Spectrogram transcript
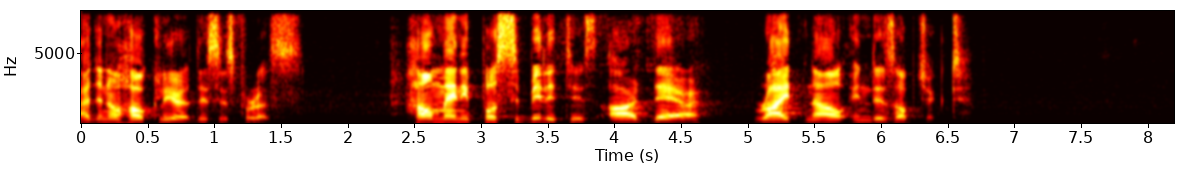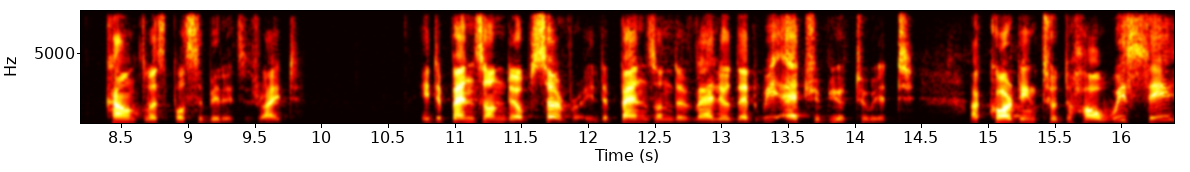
I don't know how clear this is for us. How many possibilities are there right now in this object? Countless possibilities, right? It depends on the observer. It depends on the value that we attribute to it. According to how we see,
